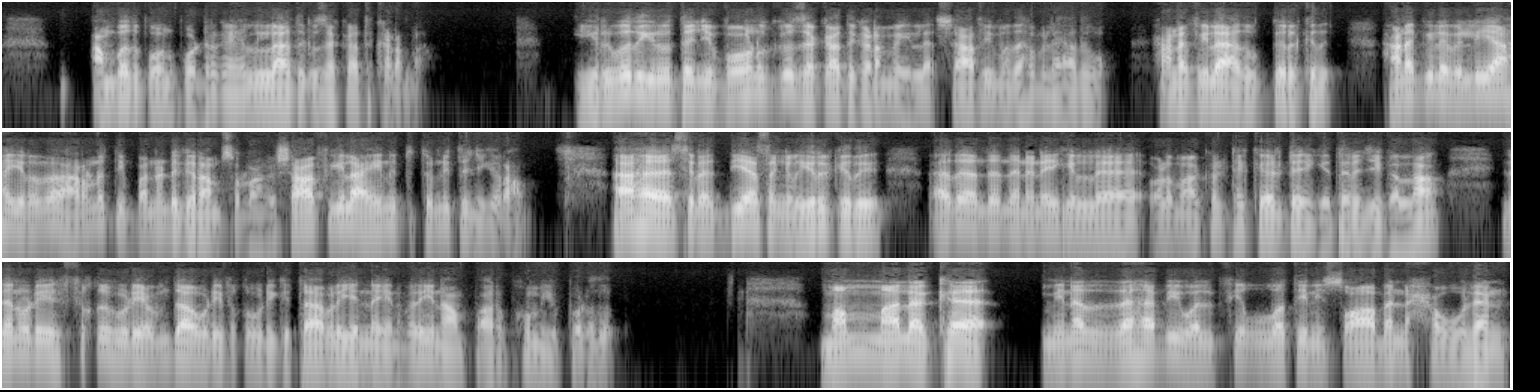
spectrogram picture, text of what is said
ஐம்பது பவுன் போட்டிருக்கேன் எல்லாத்துக்கும் ஜக்காத்து கடமை. இருபது இருபத்தஞ்சி பவுனுக்கு ஜக்காத்து கடமை இல்லை ஷாஃபி மதஹபில் அதுவும். ஹனஃபியில் அதுக்கு இருக்குது. ஹனஃபியில் வெள்ளியாக இருந்தால் அறநூற்றி பன்னெண்டு கிராம் சொல்கிறாங்க ஷாஃபியில் ஐநூற்றி தொண்ணூத்தஞ்சு கிராம். ஆக சில வித்தியாசங்கள் இருக்குது. அது அந்தந்த நினைகளில் உலமாக்கள்கிட்ட கேட்டு இங்கே தெரிஞ்சுக்கலாம். இதனுடைய ஃபிக்குடைய உம்தாவுடைய ஃபிக்குடைய கிதாபில் என்ன என்பதை நாம் பார்ப்போம் இப்பொழுது. மம்மலக மினதஹபி வல் ஃபில்லத்தி நிசாபன் ஹவுலன்.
